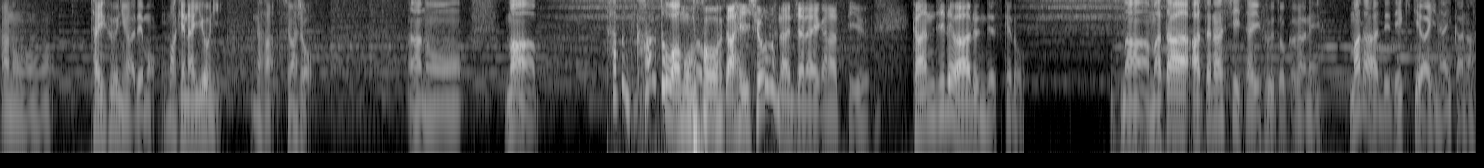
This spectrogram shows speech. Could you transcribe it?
あの台風にはでも負けないように皆さんしましょう。あのまあ多分関東はもう 大丈夫なんじゃないかなっていう感じではあるんですけど。まあまた新しい台風とかがねまだ出てきてはいないかなっ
